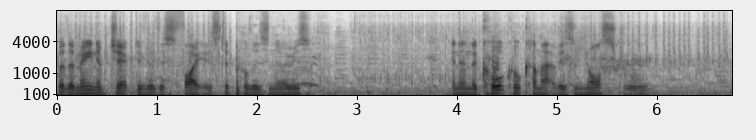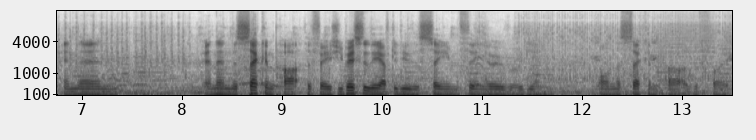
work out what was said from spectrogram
But the main objective of this fight is to pull his nose and then the cork will come out of his nostril, and then and then the second part of the face, you basically have to do the same thing over again on the second part of the fight.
